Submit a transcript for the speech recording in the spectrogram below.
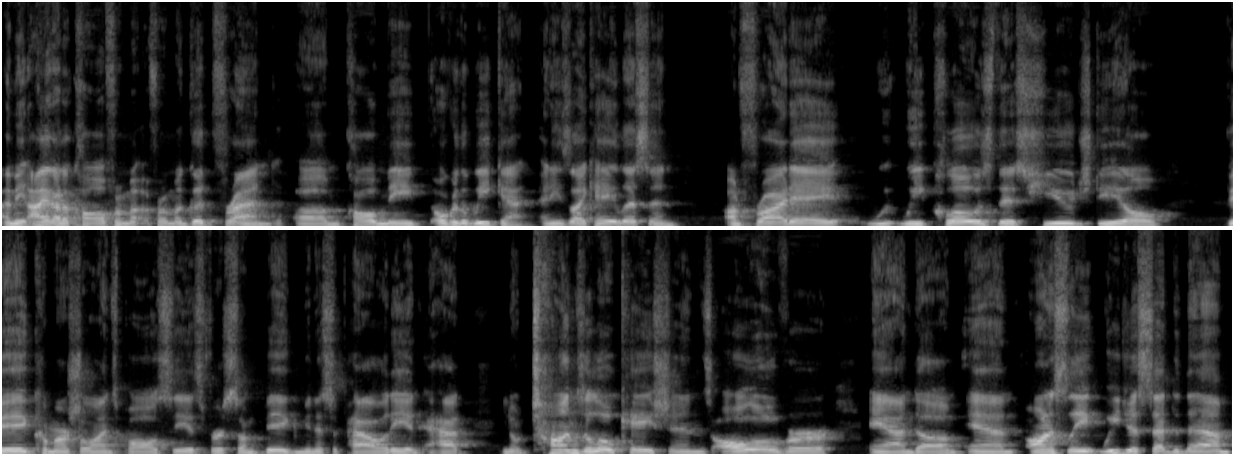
I mean, I got a call from a, from a good friend, um, called me over the weekend, and he's like, "Hey, listen, on Friday, we, we closed this huge deal, big commercial lines policy. It's for some big municipality and it had you know tons of locations all over. And um, and honestly, we just said to them,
